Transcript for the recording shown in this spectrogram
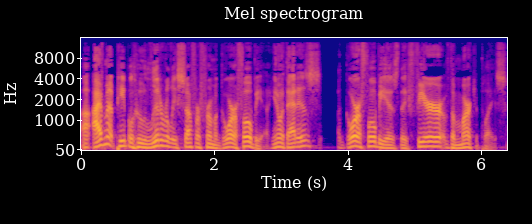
Uh, I've met people who literally suffer from agoraphobia. You know what that is Agoraphobia is the fear of the marketplace,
